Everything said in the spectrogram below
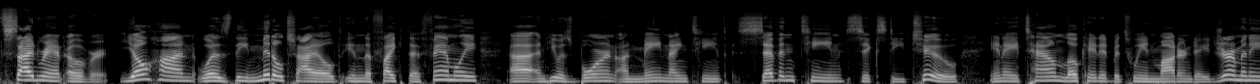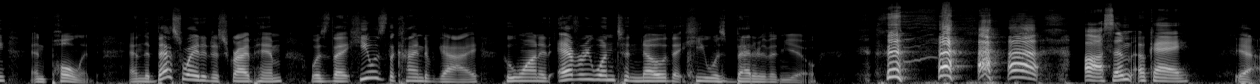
side rant over. Johann was the middle child in the Fichte family, uh, and he was born on May 19th, 1762, in a town located between modern-day Germany and Poland. And the best way to describe him was that he was the kind of guy who wanted everyone to know that he was better than you. Awesome. Okay. Yeah.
